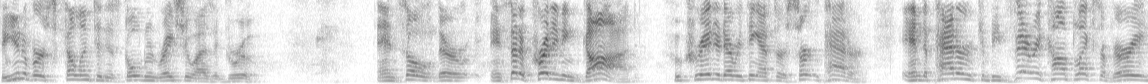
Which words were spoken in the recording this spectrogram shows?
the universe fell into this golden ratio as it grew. And so they're instead of crediting God, who created everything after a certain pattern, and the pattern can be very complex or very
